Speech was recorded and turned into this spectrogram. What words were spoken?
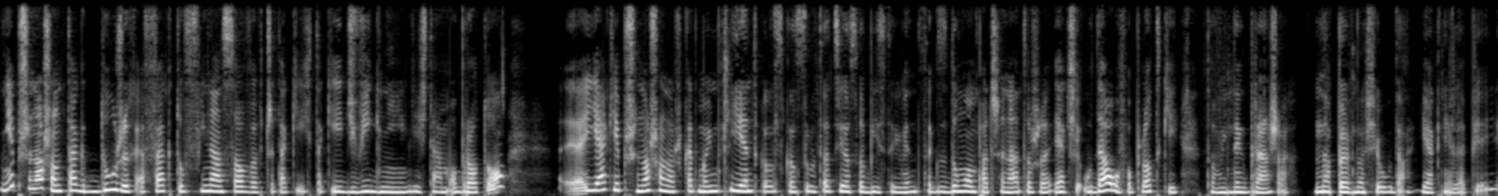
nie przynoszą tak dużych efektów finansowych czy takich, takiej dźwigni gdzieś tam obrotu, e, jakie przynoszą na przykład moim klientkom z konsultacji osobistych, więc tak z dumą patrzę na to, że jak się udało w oplotki, to w innych branżach na pewno się uda, jak nie lepiej.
